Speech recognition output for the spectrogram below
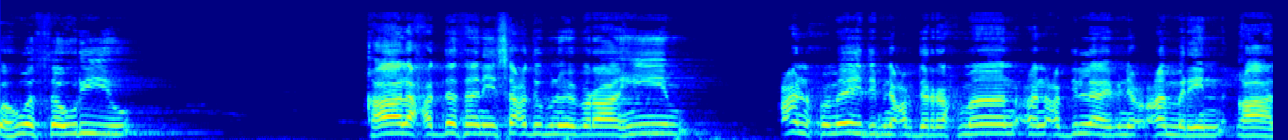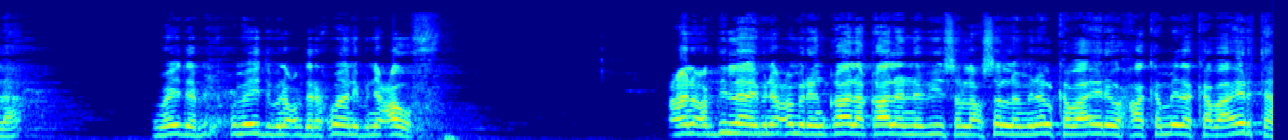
wahuwa athawriyu qaala xadathanii sacdu bnu ibraahim can xumayd bni cabdiraxmaan can cabdillaahi bni camrin qaala. Xumayd bni cabdiraxmaan bni cawf can cabdillaahi bni camrin qaala qaala nabiyu sal ly slam min alkabaa'iri waxaa ka mid a kabaa'irta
